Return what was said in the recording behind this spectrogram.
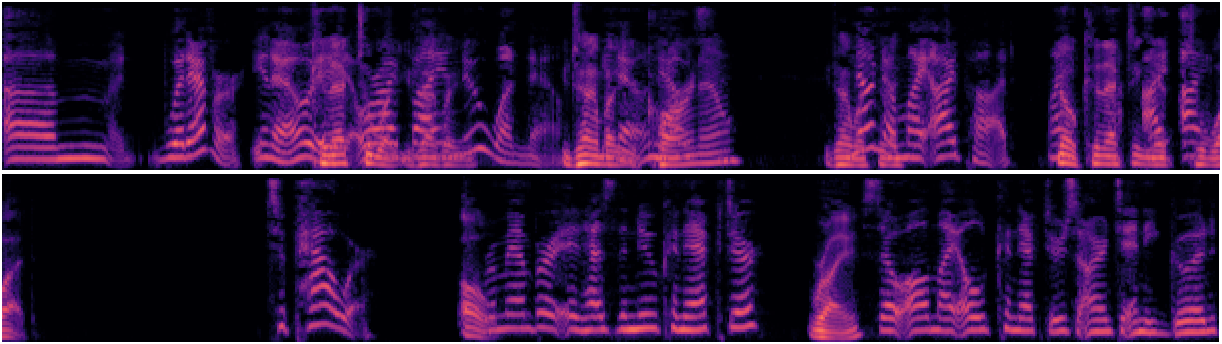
um whatever, you know, Connect to or what? I buy a new your- one now. You're talking about you your car now? You're talking No, about no, my iPod. My- no, connecting I- it to I- what? To power. Oh, Remember, it has the new connector. right. So all my old connectors aren't any good.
